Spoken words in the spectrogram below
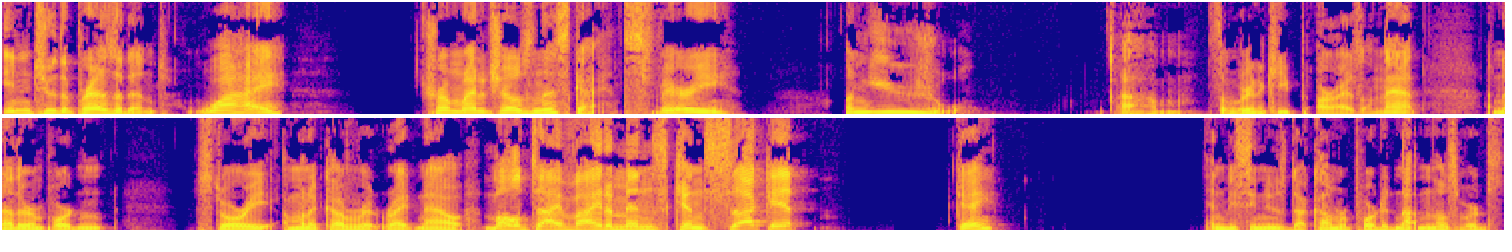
into the president. Why Trump might have chosen this guy? It's very unusual. Um, so we're going to keep our eyes on that. Another important story, I'm going to cover it right now. Multivitamins can suck it. Okay? NBCNews.com reported not in those words.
